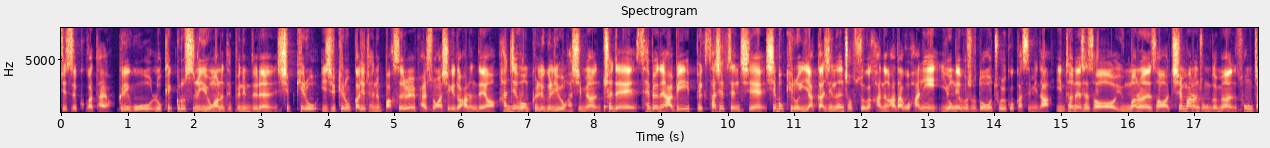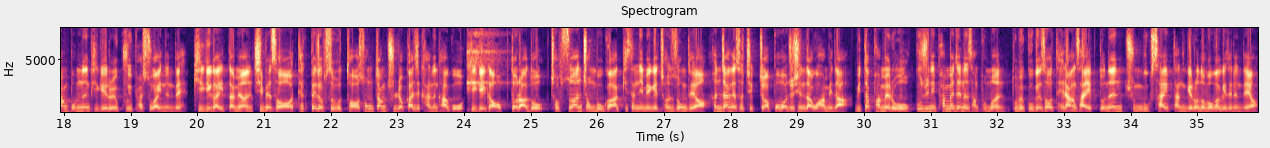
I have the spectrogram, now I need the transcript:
수 있을 것 같아요. 그리고 로켓크로스를 이용하는 대표님들은 10kg, 20kg까지 되는 박스를 발송하시기도 하는데요. 한진 원클릭을 이용하시면 최대 세변의 합이 140cm에 15kg 이하까지는 접수가 가능하다고 하니 이용해보셔도 좋을 것 같습니다. 인터넷에서 6만원에서 7만원 정도면 송장 뽑는 기계를 구입할 수가 있는데 기계가 있다면 집에서 택배 접수부터 송장 출력까지 가능하고 기계가 없더라도 접수한 정보가 기사님에게 전송되어 현장에서 직접 뽑아주신다고 합니다. 위탁 판매로 꾸준히 판매되는 상품은 도매국에서 대량 사입 또는 중국 사입 단계로 넘어가게 되는데요.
